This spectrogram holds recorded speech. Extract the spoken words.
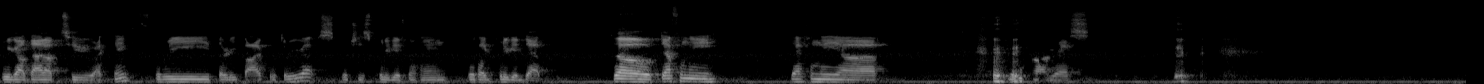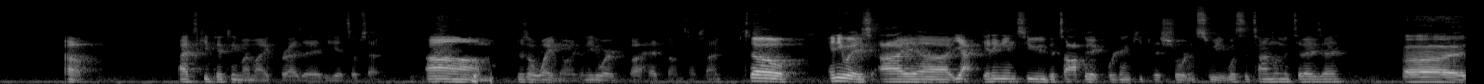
So we got that up to I think 335 for three reps, which is pretty good for him with like pretty good depth. So definitely, definitely uh, good progress. Oh, I have to keep fixing my mic for Isaiah. He gets upset. Um, there's a white noise. I need to wear uh, headphones next time. So, anyways, I uh, yeah, getting into the topic. We're gonna keep this short and sweet. What's the time limit today, Zay? Uh,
